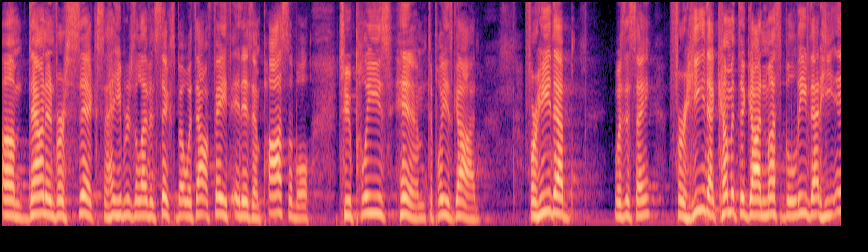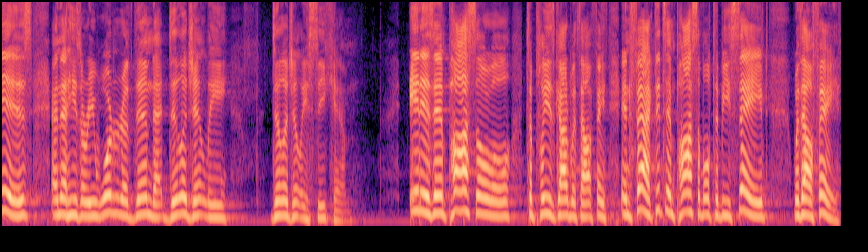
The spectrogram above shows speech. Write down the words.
um, down in verse 6, Hebrews 11, 6, but without faith it is impossible to please him, to please God. For he that, what does it say? For he that cometh to God must believe that he is, and that he's a rewarder of them that diligently, diligently seek him. It is impossible to please God without faith. In fact, it's impossible to be saved without faith.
